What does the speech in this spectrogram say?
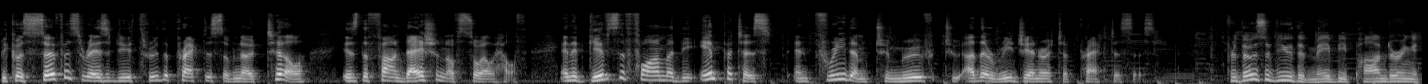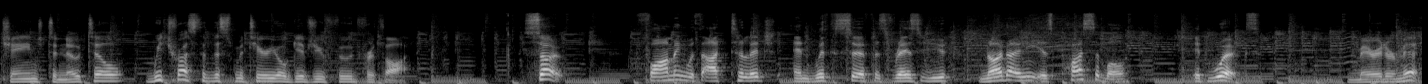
because surface residue through the practice of no-till is the foundation of soil health and it gives the farmer the impetus and freedom to move to other regenerative practices. For those of you that may be pondering a change to no-till, we trust that this material gives you food for thought. So, farming without tillage and with surface residue not only is possible, it works. Merit or myth?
